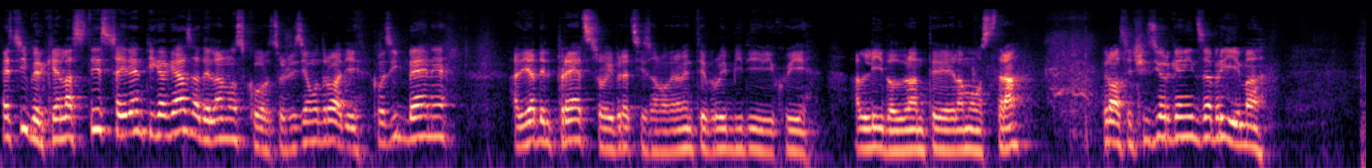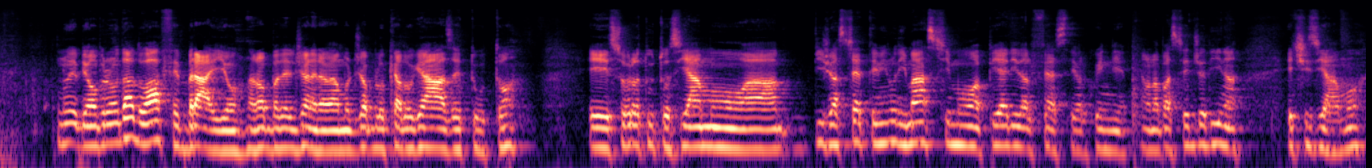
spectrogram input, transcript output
Eh sì, perché è la stessa identica casa dell'anno scorso, ci siamo trovati così bene, al di là del prezzo, i prezzi sono veramente proibitivi qui al Lido durante la mostra, però se ci si organizza prima, noi abbiamo prenotato a febbraio, una roba del genere, avevamo già bloccato casa e tutto e soprattutto siamo a 17 minuti massimo a piedi dal festival, quindi è una passeggiatina e ci siamo.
